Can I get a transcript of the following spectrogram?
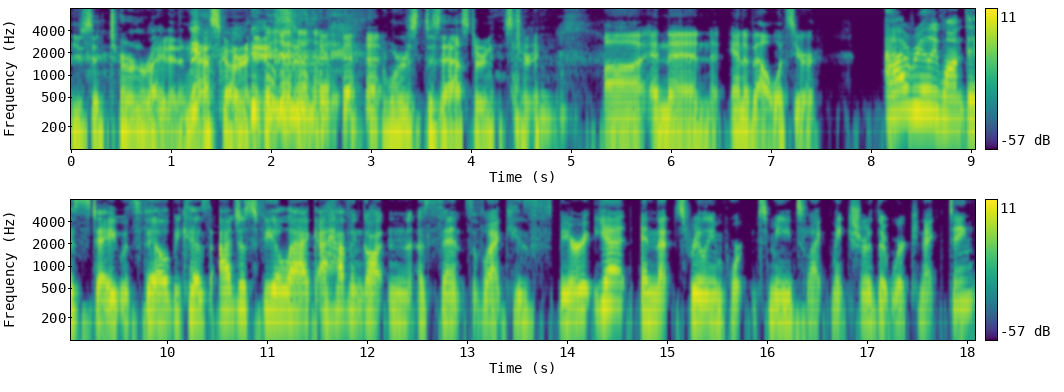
You said turn right at a NASCAR race. Worst disaster in history. Uh, and then Annabelle, what's your I really want this date with Phil because I just feel like I haven't gotten a sense of like his spirit yet. And that's really important to me to like make sure that we're connecting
